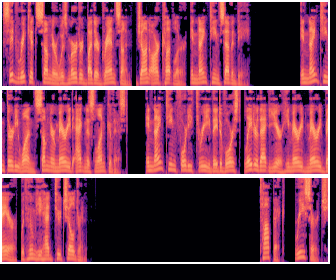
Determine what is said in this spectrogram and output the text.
Sid Ricketts Sumner was murdered by their grandson, John R. Cutler, in 1970. In 1931 Sumner married Agnes Lundkvist. In 1943 they divorced, later that year he married Mary Beyer, with whom he had two children. Research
